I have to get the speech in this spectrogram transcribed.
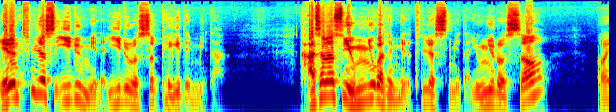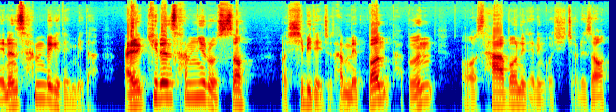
얘는 틀려서 2류입니다. 2류로서 100이 됩니다. 가산화수 6류가 됩니다. 틀렸습니다. 6류로서 어, 얘는 300이 됩니다. 알킬은 3류로서 어, 10이 되죠. 답은 몇 번? 답은 어, 4번이 되는 것이죠. 그래서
